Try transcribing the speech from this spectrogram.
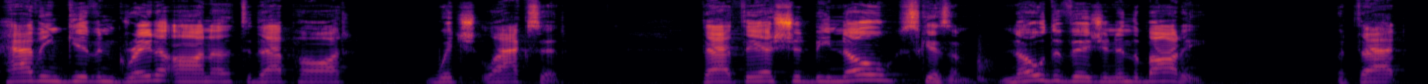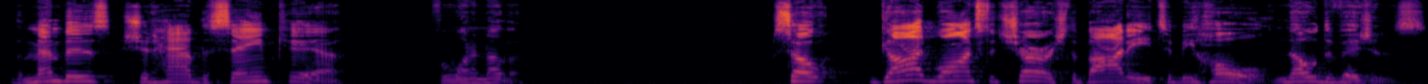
having given greater honor to that part which lacks it, that there should be no schism, no division in the body, but that the members should have the same care for one another. So, God wants the church, the body, to be whole, no divisions,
